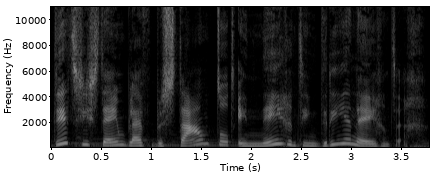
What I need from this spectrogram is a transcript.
Dit systeem blijft bestaan tot in 1993.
